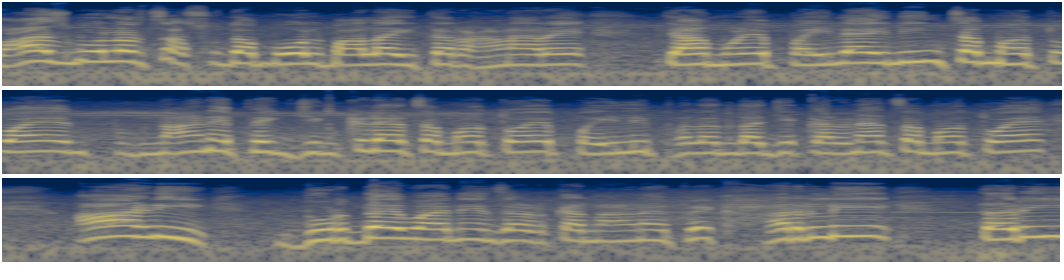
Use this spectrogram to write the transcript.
फास्ट बॉलरचा सुद्धा बोल बाला इथं राहणार आहे. त्यामुळे पहिल्या इनिंगचं महत्त्व आहे. नाणेफेक जिंकण्याचं महत्त्व आहे. पहिली फलंदाजी करण्याचं महत्त्व आहे. आणि दुर्दैवाने जर का नाणेफेक हरली तरी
